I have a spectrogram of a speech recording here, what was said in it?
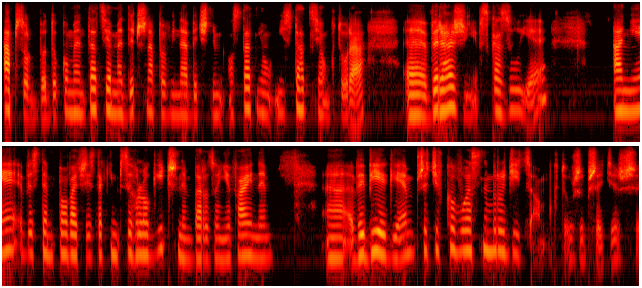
absurd, bo dokumentacja medyczna powinna być tym ostatnią instancją, która e, wyraźnie wskazuje, a nie występować jest takim psychologicznym, bardzo niefajnym wybiegiem przeciwko własnym rodzicom, którzy przecież e,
